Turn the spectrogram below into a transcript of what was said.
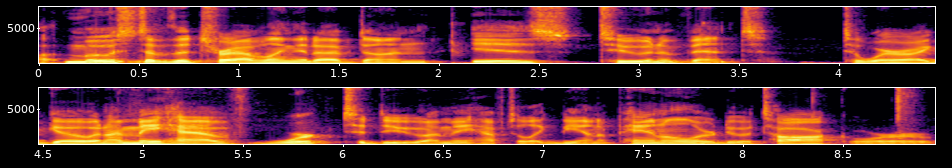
uh, Most of the traveling that I've done is to an event, to where I go and I may have work to do. I may have to like be on a panel or do a talk or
